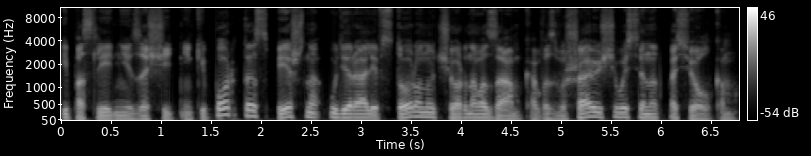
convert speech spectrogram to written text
и последние защитники порта спешно удирали в сторону Черного замка, возвышающегося над поселком.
